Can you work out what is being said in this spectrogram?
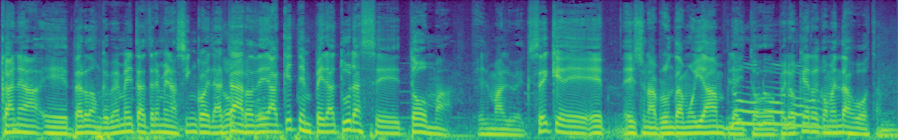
Cana, eh, perdón, que me meta a 3 menos 5 de la No, tarde. ¿A qué temperatura se toma el Malbec? Sé que eh, es una pregunta muy amplia No, y todo, no, pero no. ¿qué recomendás vos también?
